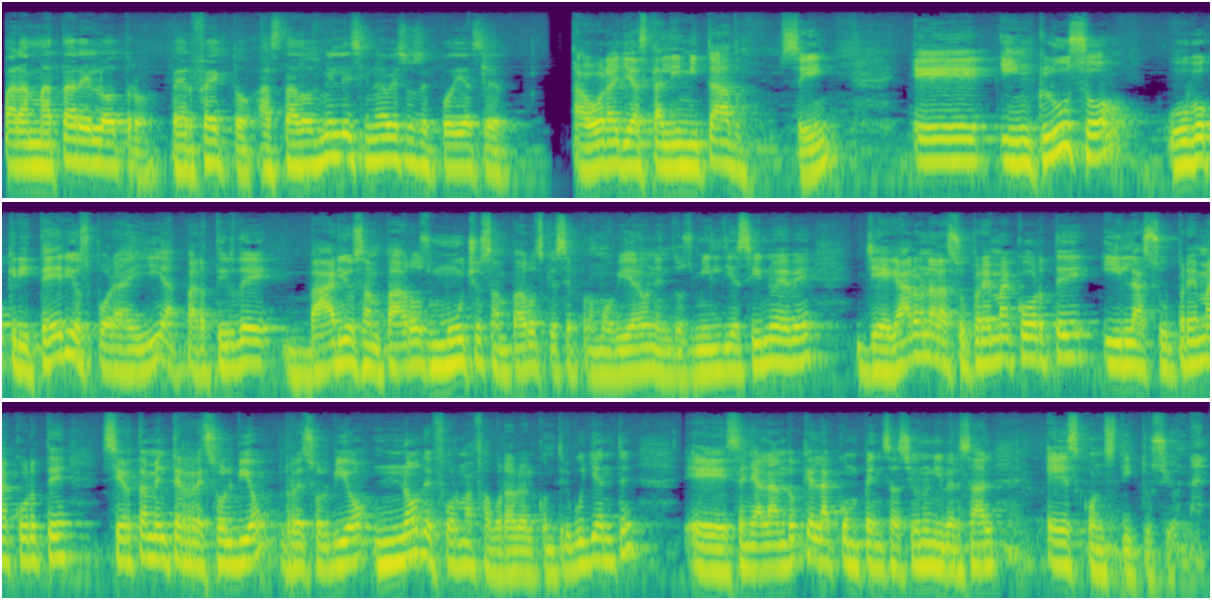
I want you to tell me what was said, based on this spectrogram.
para matar el otro. Perfecto, hasta 2019 eso se podía hacer. Ahora ya está limitado. ¿Sí? Eh, incluso hubo criterios por ahí a partir de varios amparos, muchos amparos que se promovieron en 2019, llegaron a la Suprema Corte y la Suprema Corte ciertamente resolvió, resolvió no de forma favorable al contribuyente, eh, señalando que la compensación universal es constitucional.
